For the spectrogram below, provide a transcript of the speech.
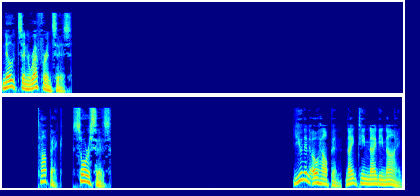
Notes and references. Sources. Eunan O'Halpin, 1999.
